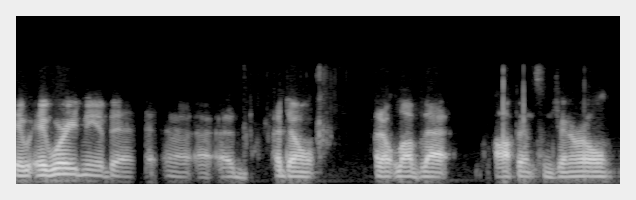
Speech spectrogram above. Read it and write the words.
It it worried me a bit, and I I, I don't I don't love that offense in general.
